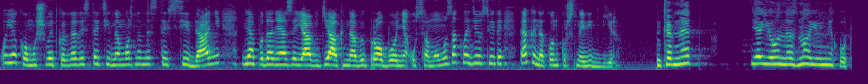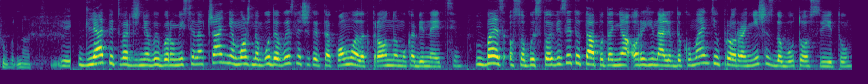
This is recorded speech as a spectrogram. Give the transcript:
у якому швидко та дистанційно можна внести всі дані для подання заяв як на випробування у самому закладі освіти, так і на конкурсний відбір. Інтернет, я його не знаю і не хочу знати. Для підтвердження вибору місця навчання можна буде визначити в такому електронному кабінеті без особистого візиту та подання оригіналів документів про раніше здобуту освіту.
